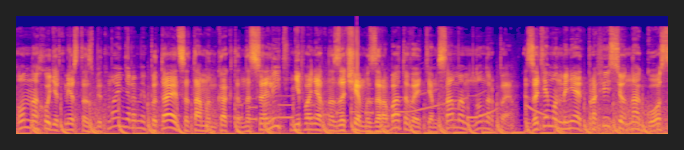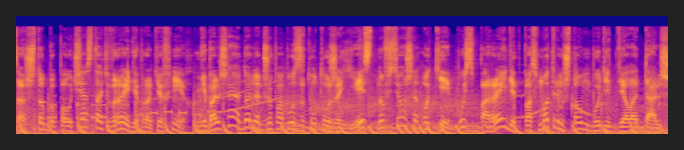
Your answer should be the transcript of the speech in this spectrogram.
Он находит место с битмайнерами, пытается там им как-то насолить, непонятно зачем и зарабатывает тем самым нон-РП. Затем он меняет профессию на ГОСа, чтобы поучаствовать в рейде против них. Небольшая доля джопабуза тут уже есть, но все же окей, пусть порейдит, посмотрим, что он будет делать дальше.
